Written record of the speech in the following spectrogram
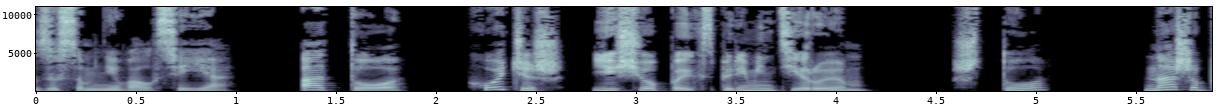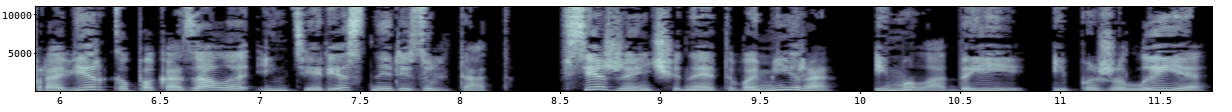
Засомневался я. А то. Хочешь, еще поэкспериментируем? Что? Наша проверка показала интересный результат. Все женщины этого мира, и молодые, и пожилые,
